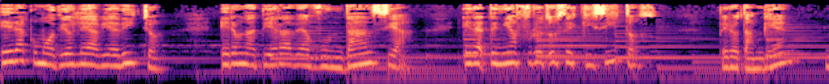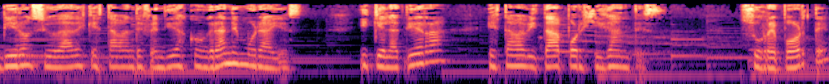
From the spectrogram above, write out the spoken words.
era como Dios le había dicho. Era una tierra de abundancia. Tenía frutos exquisitos. Pero también vieron ciudades que estaban defendidas con grandes murallas y que la tierra estaba habitada por gigantes. Su reporte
